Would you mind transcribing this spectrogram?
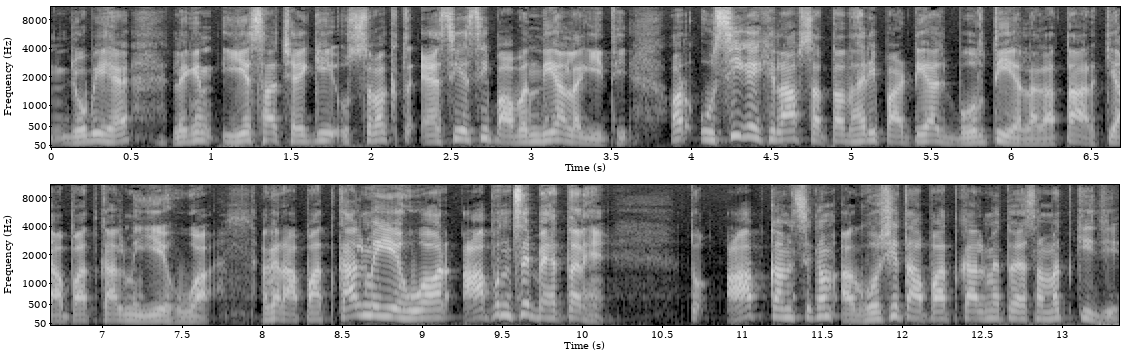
जो भी है लेकिन ये सच है कि उस वक्त ऐसी ऐसी पाबंदियाँ लगी थी और उसी के खिलाफ सत्ताधारी पार्टी आज बोलती है लगातार कि आपातकाल में ये हुआ। अगर आपातकाल में ये हुआ और आप उनसे बेहतर हैं तो आप कम से कम अघोषित आपातकाल में तो ऐसा मत कीजिए।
